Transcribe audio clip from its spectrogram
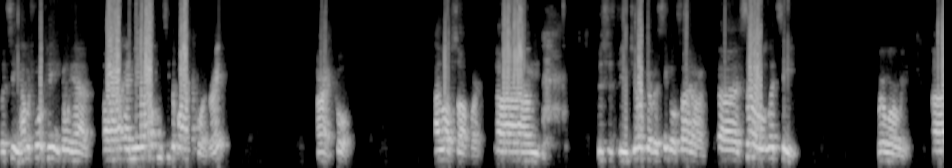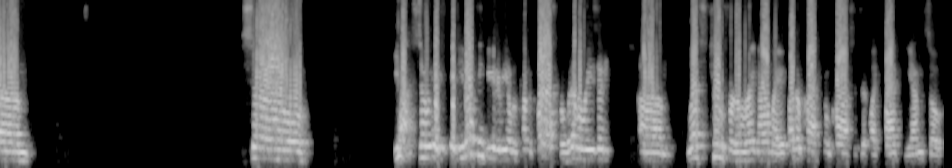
Let's see, how much more painting can we have? Uh, and you all can see the blackboard, right? All right, cool. I love software. Um, this is the joke of a single sign-on. Uh, so let's see. Where were we? Um, so, yeah, so if, if you don't think you're gonna be able to come to class for whatever reason, um, less true for right now, my other practicum class is at like five PM, so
